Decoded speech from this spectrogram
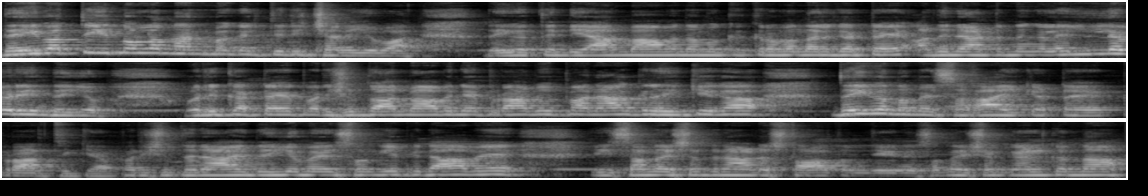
ദൈവത്തിൽ നിന്നുള്ള നന്മകൾ തിരിച്ചറിയുവാൻ. ദൈവത്തിന്റെ ആത്മാവ് നമുക്ക് കൃപ നൽകട്ടെ. അതിനായിട്ട് നിങ്ങൾ എല്ലാവരെയും ദൈവം ഒരുക്കട്ടെ. പരിശുദ്ധാത്മാവിനെ പ്രാപിപ്പാൻ ആഗ്രഹിക്കുക. ദൈവം നമ്മെ സഹായിക്കട്ടെ. പ്രാർത്ഥിക്കുക പരിശുദ്ധനായ ദൈവമേ സ്വർഗീയ പിതാവേ ഈ സന്ദേശത്തിനാണ് സ്തോത്രം ചെയ്യുന്നത് സന്ദേശം കേൾക്കുന്ന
